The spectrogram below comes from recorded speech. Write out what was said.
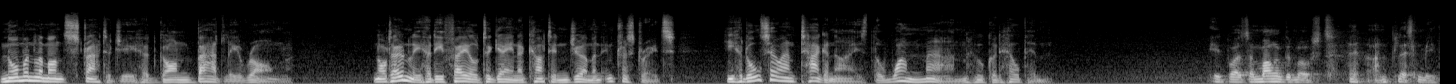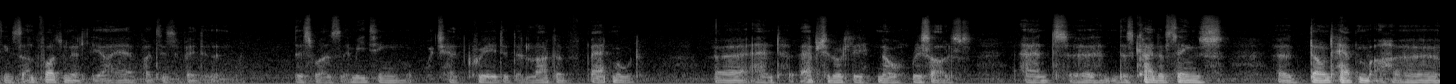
Norman Lamont's strategy had gone badly wrong. Not only had he failed to gain a cut in German interest rates, he had also antagonized the one man who could help him. It was among the most unpleasant meetings, unfortunately, I have participated in. This was a meeting which had created a lot of bad mood uh, and absolutely no results. And uh, this kind of things uh, don't happen uh,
